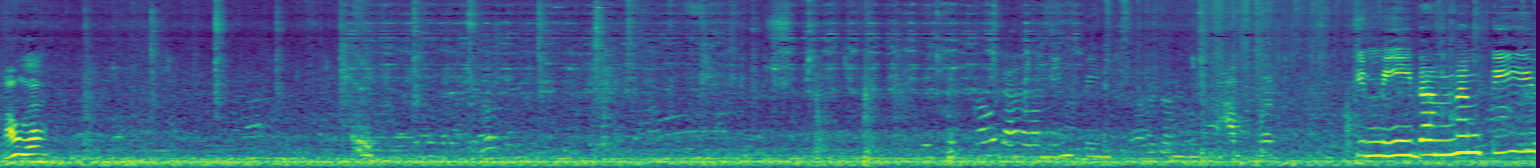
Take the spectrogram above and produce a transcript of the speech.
Mau nggak? Kini dan nanti.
